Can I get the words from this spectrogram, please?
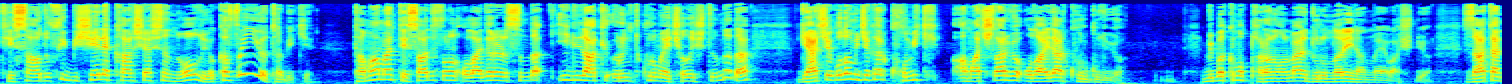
tesadüfi bir şeyle karşılaştığında ne oluyor? Kafayı yiyor tabii ki. Tamamen tesadüf olan olaylar arasında illaki örüntü kurmaya çalıştığında da gerçek olamayacak kadar komik amaçlar ve olaylar kurguluyor. Bir bakıma paranormal durumlara inanmaya başlıyor. Zaten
